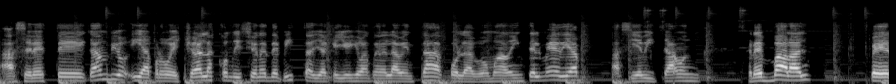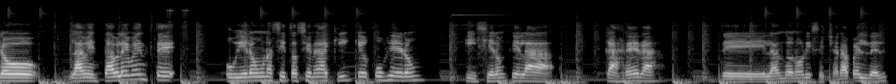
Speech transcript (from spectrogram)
hacer este cambio y aprovechar las condiciones de pista, ya que ellos iban a tener la ventaja por la goma de intermedia, así evitaban resbalar, pero lamentablemente hubieron unas situaciones aquí que ocurrieron que hicieron que la carrera de Lando Norris se echara a perder.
